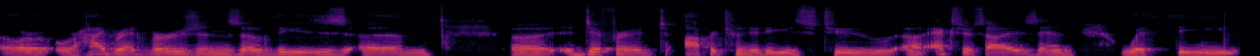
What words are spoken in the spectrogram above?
or, or hybrid versions of these um, uh, different opportunities to uh, exercise and with the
